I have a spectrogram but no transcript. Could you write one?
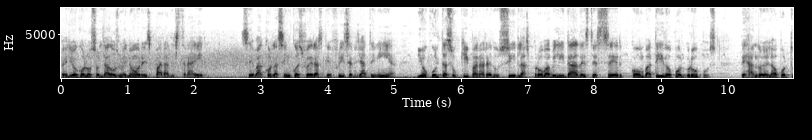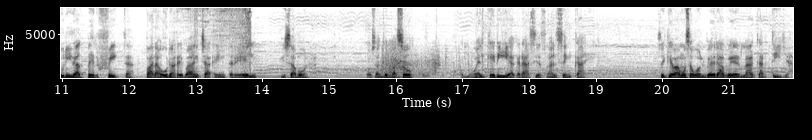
Peleó con los soldados menores para distraer. Se va con las cinco esferas que Freezer ya tenía y oculta su ki para reducir las probabilidades de ser combatido por grupos, dejándole la oportunidad perfecta para una revancha entre él y Sabón. Cosa que pasó, como él quería gracias al Senkai. Así que vamos a volver a ver la cartilla.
